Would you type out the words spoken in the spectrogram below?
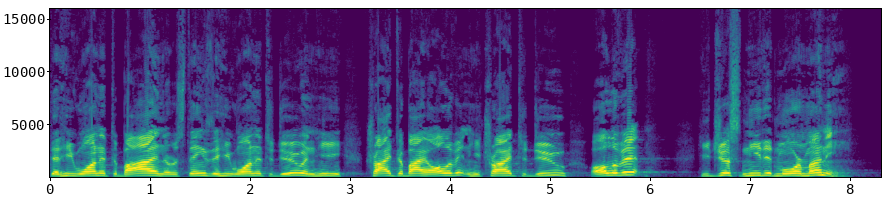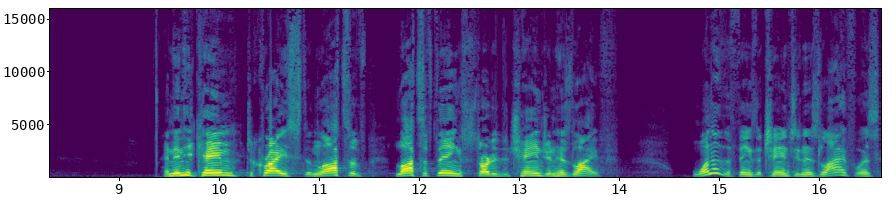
that he wanted to buy, and there was things that he wanted to do, and he tried to buy all of it, and he tried to do all of it. He just needed more money. And then he came to Christ, and lots of, lots of things started to change in his life one of the things that changed in his life was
